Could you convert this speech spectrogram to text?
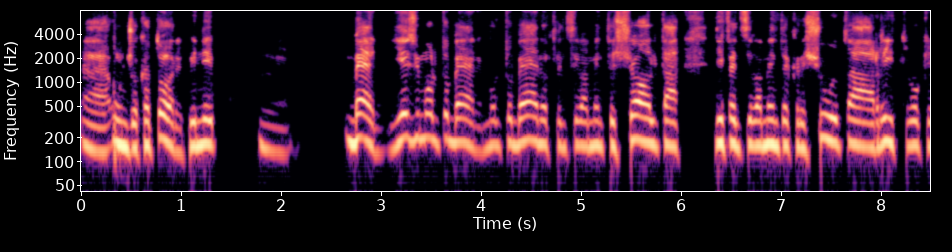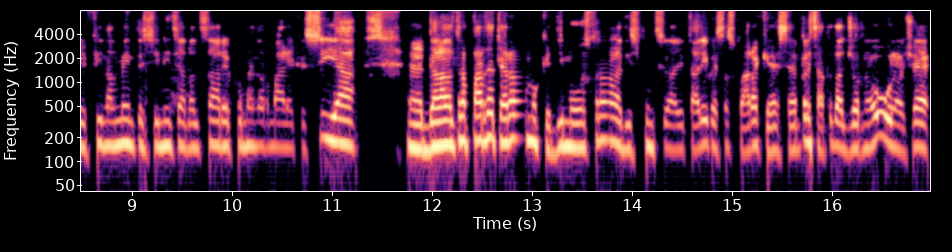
eh, un giocatore. Quindi mh, bene, Iesi molto bene, molto bene, offensivamente sciolta, difensivamente cresciuta, ritmo che finalmente si inizia ad alzare come è normale che sia. Eh, dall'altra parte Teramo che dimostra la disfunzionalità di questa squadra che è sempre stata dal giorno 1, cioè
